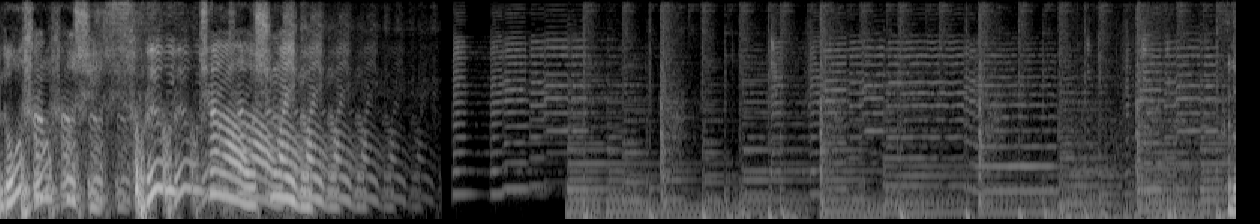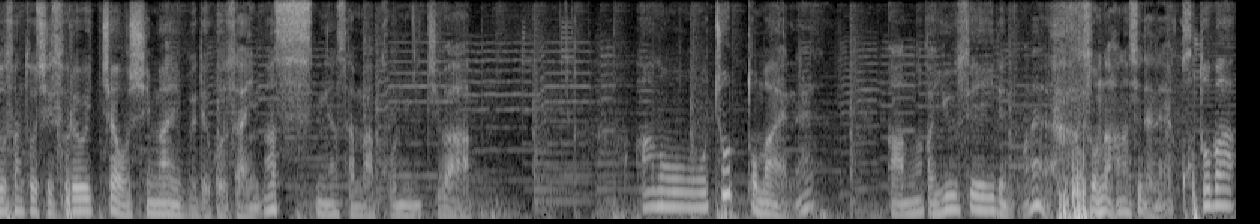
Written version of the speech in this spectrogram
動産投資それを言っちゃおしまい部不動産投資それを言っちゃおしまい部でございます。皆様こんにちは。あのちょっと前ねあのなんか優勢遺伝とかね そんな話でね言葉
